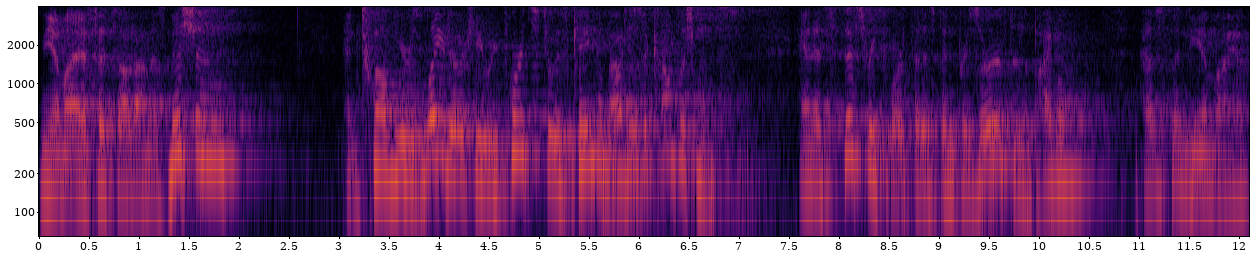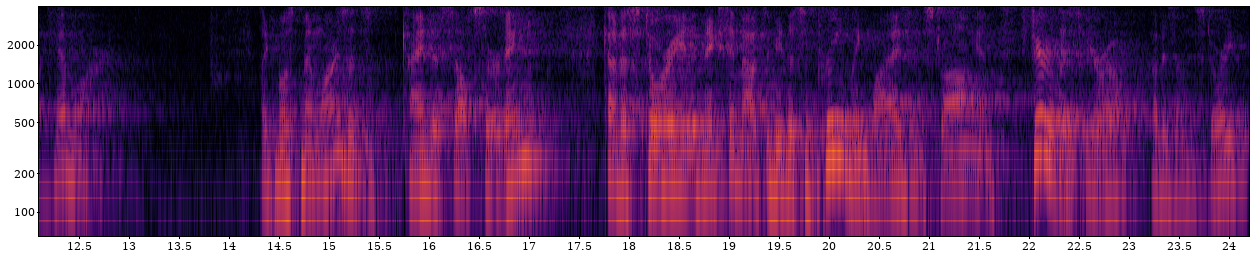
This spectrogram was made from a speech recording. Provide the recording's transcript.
Nehemiah sets out on his mission and 12 years later, he reports to his king about his accomplishments. And it's this report that has been preserved in the Bible as the Nehemiah memoir. Like most memoirs, it's kind of self serving, kind of a story that makes him out to be the supremely wise and strong and fearless hero of his own story.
